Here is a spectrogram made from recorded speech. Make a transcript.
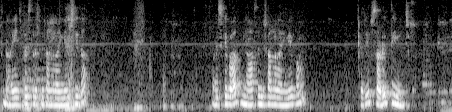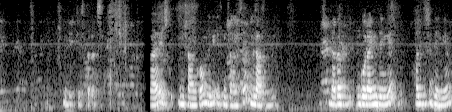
ढाई इंच पर इस तरह से निशान लगाएँगे हम सीधा। और इसके बाद यहाँ से निशान लगाएँगे हम करीब साढ़े तीन इंच। इस तरह से। है इस निशान को हम, देखिए, इस निशान से मिला देंगे। ज़्यादा गोलाई नहीं देंगे, हल्की सी देंगे हम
